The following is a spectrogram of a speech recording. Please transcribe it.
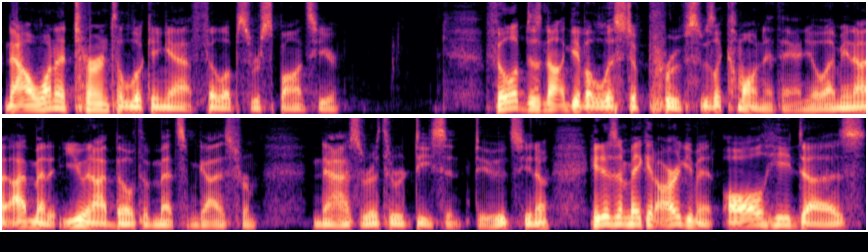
Now, I want to turn to looking at Philip's response here. Philip does not give a list of proofs. He was like, Come on, Nathaniel. I mean, I, have met, you and I both have met some guys from Nazareth who are decent dudes, you know? He doesn't make an argument. All he does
